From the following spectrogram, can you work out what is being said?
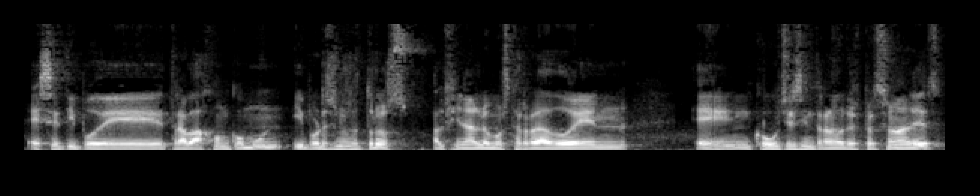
ese tipo de trabajo en común y por eso nosotros al final lo hemos cerrado en, en coaches y entrenadores personales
